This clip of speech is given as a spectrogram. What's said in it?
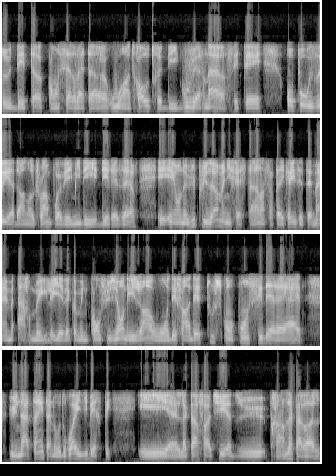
ceux d'États conservateurs ou entre autres des gouverneurs s'étaient opposés à Donald Trump ou avaient mis des, des réserves. Et, et, on a vu plusieurs manifestants, dans certains cas, ils étaient même armés. Là, il y avait comme une confusion des genres où on défendait tout ce qu'on considérait être une atteinte à nos droits et libertés. Et euh, le Fauci a dû prendre la parole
